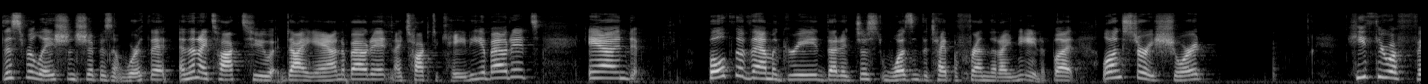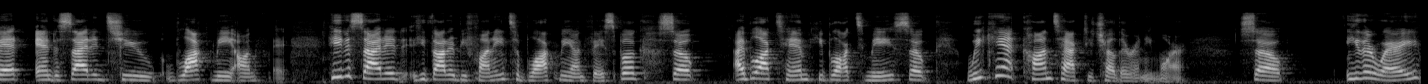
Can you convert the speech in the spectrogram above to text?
this relationship isn't worth it. And then I talked to Diane about it and I talked to Katie about it. And both of them agreed that it just wasn't the type of friend that I need. But long story short, he threw a fit and decided to block me on he decided he thought it'd be funny to block me on Facebook. So I blocked him, he blocked me. So we can't contact each other anymore. So either way,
